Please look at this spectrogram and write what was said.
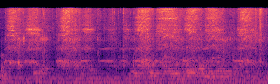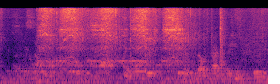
That was actually.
